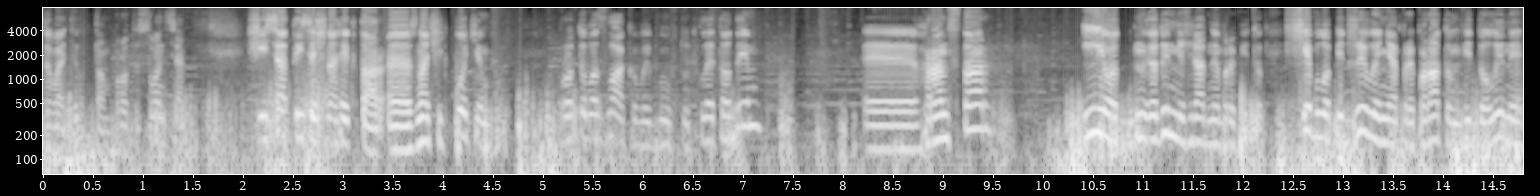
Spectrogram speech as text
Давайте там проти сонця. 60 тисяч на гектар. Е, значить, потім противозлаковий був тут клетодим, е, Грандстар і один міжрядний обробіток. Ще було підживлення препаратом від долини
